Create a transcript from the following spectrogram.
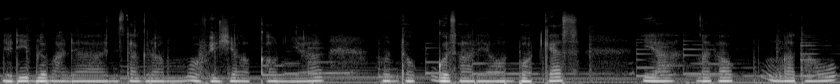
jadi belum ada Instagram official accountnya untuk Gosarion Podcast. Ya nggak tahu nggak tahu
